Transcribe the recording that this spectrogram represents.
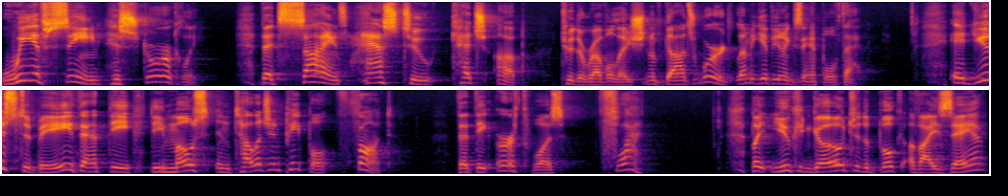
we have seen historically that science has to catch up to the revelation of God's Word. Let me give you an example of that. It used to be that the, the most intelligent people thought that the earth was flat. But you can go to the book of Isaiah,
